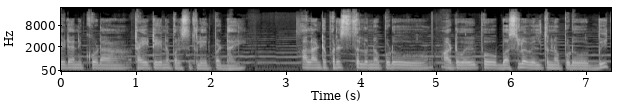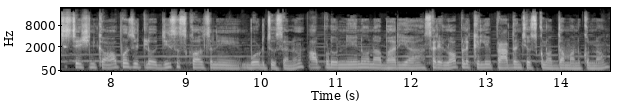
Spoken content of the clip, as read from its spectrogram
చేయడానికి కూడా టైట్ అయిన పరిస్థితులు ఏర్పడ్డాయి. అలాంటి పరిస్థితులు ఉన్నప్పుడు అటువైపు బస్సులో వెళ్తున్నప్పుడు బీచ్ స్టేషన్కి ఆపోజిట్లో జీసస్ కాల్స్ అని బోర్డు చూశాను. అప్పుడు నేను నా భార్య సరే లోపలికి వెళ్ళి ప్రార్థన చేసుకుని వద్దాం అనుకున్నాం.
